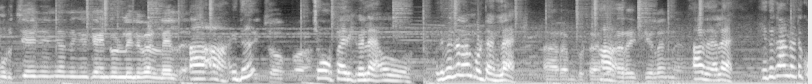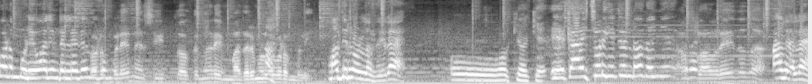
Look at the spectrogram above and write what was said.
മുറിച്ച് കഴിഞ്ഞ് കഴിഞ്ഞാൽ നിങ്ങൾക്ക് അതിന്റെ ഉള്ളിൽ വെള്ളയല്ല? ആ ആ ഇത് ചോപ്പ ചോപ്പായിരിക്കും അല്ലേ? ഓ ഇത് പിന്നെ റംബുട്ടാൻ അല്ലേ? റംബുട്ടാൻ. വെറൈറ്റികൾ അതെ അല്ലേ? ഇത് കണ്ടിട്ട് കുടംപുളി പോലെ ഉണ്ടല്ലേ? മധുരമുള്ള. കുടംപുളി മധുരമുള്ളത് അല്ലേ? ഓ ഓക്കെ ഓക്കെ. കാഴ്ച തുടങ്ങിയിട്ടുണ്ടോ അതെ അല്ലേ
